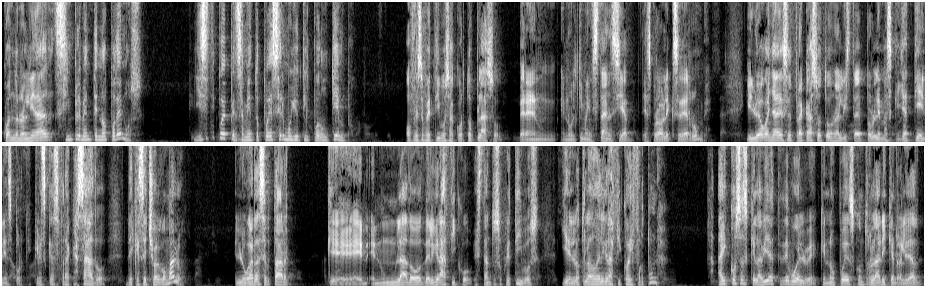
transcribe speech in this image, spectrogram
cuando en realidad simplemente no podemos. Y ese tipo de pensamiento puede ser muy útil por un tiempo. Ofrece objetivos a corto plazo, pero en, última instancia es probable que se derrumbe. Y luego añades el fracaso a toda una lista de problemas que ya tienes porque crees que has fracasado, de que has hecho algo malo. En lugar de aceptar que en, un lado del gráfico están tus objetivos y en el otro lado del gráfico hay fortuna. Hay cosas que la vida te devuelve que no puedes controlar y que en realidad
